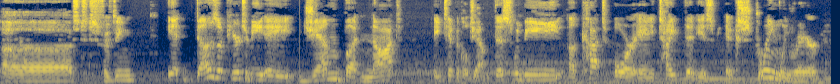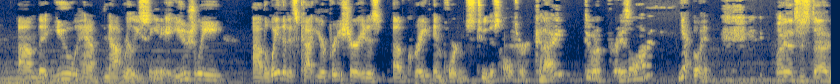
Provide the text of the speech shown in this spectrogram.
Uh, 15? It does appear to be a gem, but not a typical gem. This would be a cut or a type that is extremely rare um, that you have not really seen. It usually, uh, the way that it's cut, you're pretty sure it is of great importance to this altar. Can I do an appraisal on it? Yeah, go ahead. I mean, that's just uh,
